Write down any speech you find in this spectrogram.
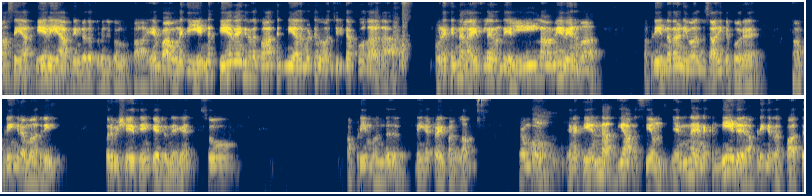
ஆசையா தேவையா அப்படின்றத புரிஞ்சுக்கோங்கப்பா. ஏன்பா உனக்கு என்ன தேவைங்கிறத பார்த்துட்டு நீ அதை மட்டும் வச்சுக்கிட்டா போதாதா? உனக்கு என்ன லைஃப்ல வந்து எல்லாமே வேணுமா? அப்படி என்னதான் நீ வந்து சாதிக்க போற? அப்படிங்கிற மாதிரி ஒரு விஷயத்தையும் கேட்டிருந்தீங்க. ஸோ அப்படியும் வந்து நீங்க ட்ரை பண்ணலாம். ரொம்ப எனக்கு என்ன அத்தியாவசியம் என்ன எனக்கு நீடு அப்படிங்கிறத பார்த்து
